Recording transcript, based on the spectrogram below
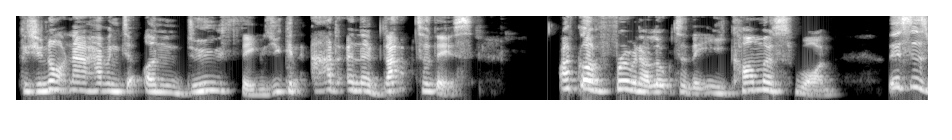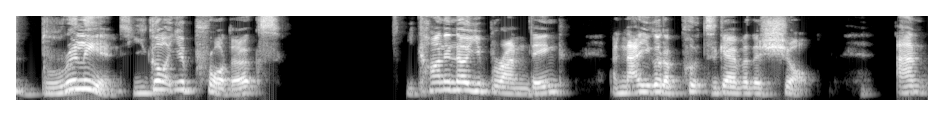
Because you're not now having to undo things. You can add and adapt to this. I've gone through and I looked at the e commerce one. This is brilliant. You got your products, you kind of know your branding, and now you've got to put together the shop. And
